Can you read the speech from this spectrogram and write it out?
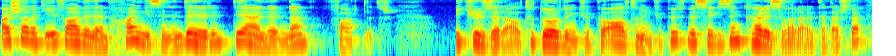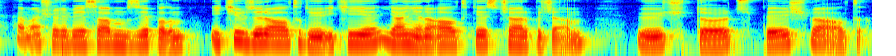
aşağıdaki ifadelerin hangisinin değeri diğerlerinden farklıdır? 2 üzeri 6, 4'ün küpü, 6'nın küpü ve 8'in karesi var arkadaşlar. Hemen şöyle bir hesabımızı yapalım. 2 üzeri 6 diyor. 2'ye yan yana 6 kez çarpacağım. 3, 4, 5 ve 6.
